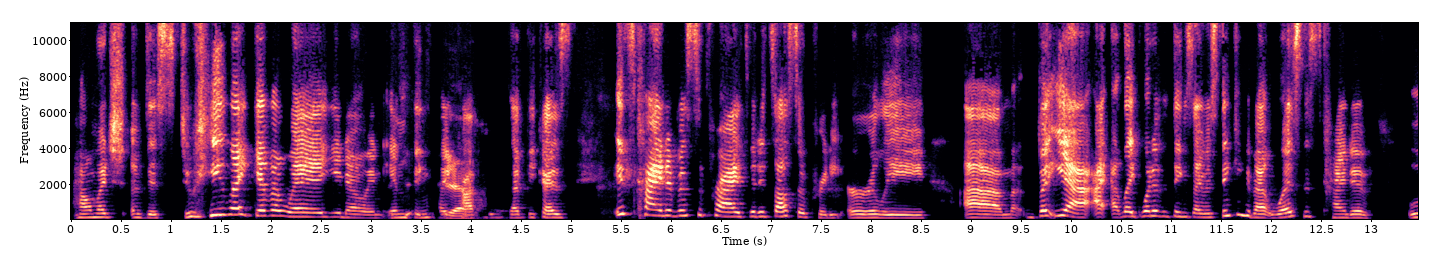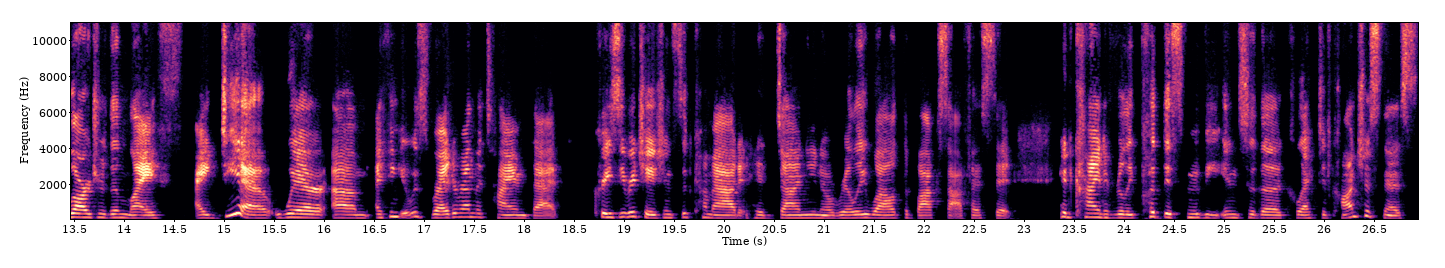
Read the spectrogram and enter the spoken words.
how much of this do we like give away you know in, in things like yeah. coffee and stuff because it's kind of a surprise but it's also pretty early. Um but yeah I, like one of the things i was thinking about was this kind of larger than life idea where um i think it was right around the time that crazy rich asians had come out. It had done you know really well at the box office. It had kind of really put this movie into the collective consciousness.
